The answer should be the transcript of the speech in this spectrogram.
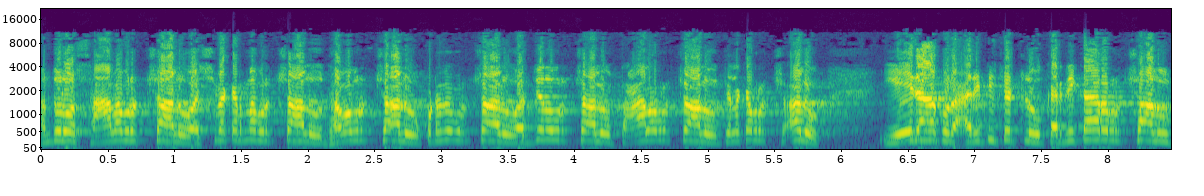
అందులో సాల వృక్షాలు అశ్వకర్ణ వృక్షాలు ధవ వృక్షాలు కుటద వృక్షాలు అర్జున వృక్షాలు తాళ వృక్షాలు తిలక వృక్షాలు ఏడాకులు అరటి చెట్లు కర్ణికార వృక్షాలు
